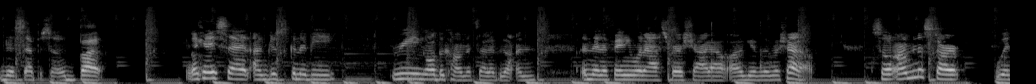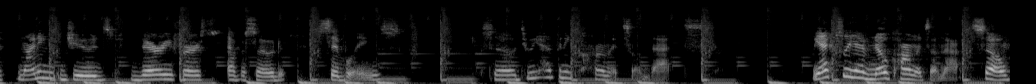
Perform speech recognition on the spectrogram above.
this episode. But like I said, I'm just gonna be reading all the comments that I've gotten. And then if anyone asks for a shout out, I'll give them a shout out. So I'm gonna start with Mining Jude's very first episode, Siblings. So, do we have any comments on that? We actually have no comments on that. So,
